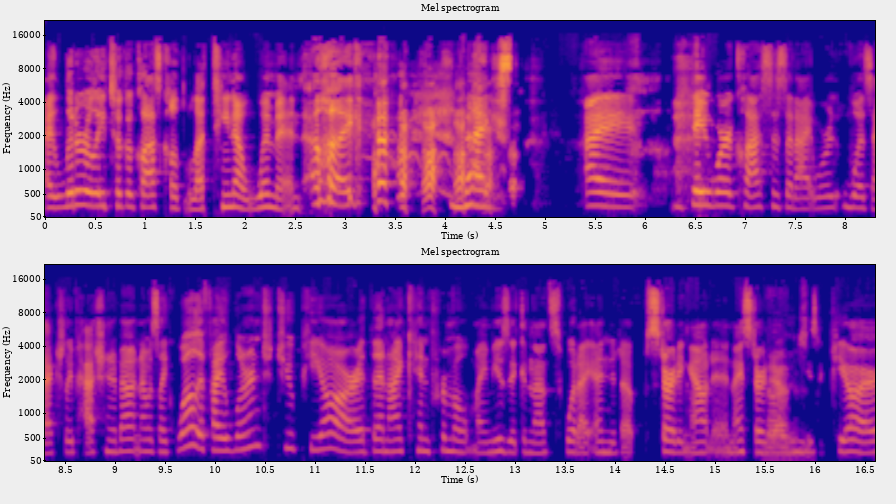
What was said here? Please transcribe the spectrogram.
i literally took a class called latina women like Nice. I they were classes that I were was actually passionate about and I was like, well, if I learned to do PR, then I can promote my music and that's what I ended up starting out in. I started out in music PR.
